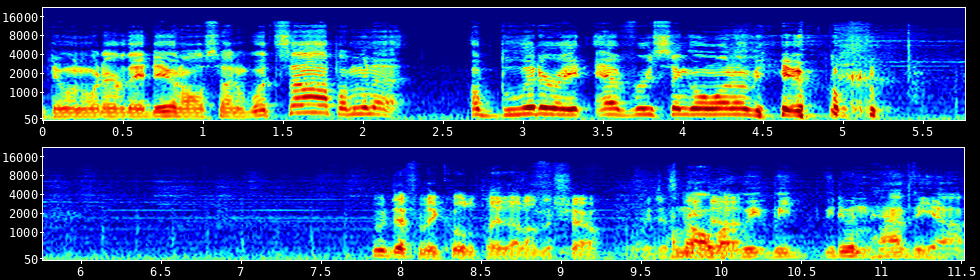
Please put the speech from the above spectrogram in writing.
doing whatever they do, and all of a sudden, what's up? I'm gonna obliterate every single one of you. It would definitely be cool to play that on the show. We just I know, but we, we we didn't have the uh,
